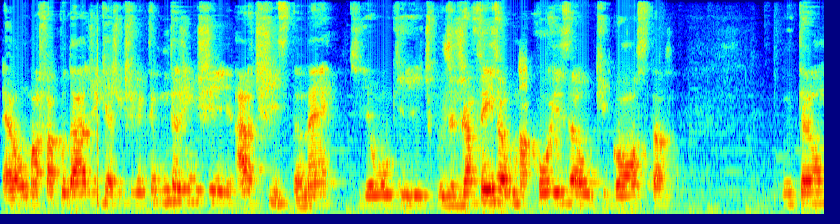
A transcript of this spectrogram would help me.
É uma faculdade em que a gente vê que tem muita gente artista, né? Que ou que tipo já fez alguma coisa ou que gosta. Então,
